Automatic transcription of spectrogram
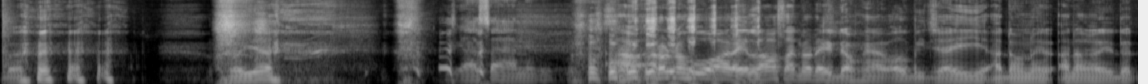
but but yeah. We outside, nigga. I, I don't know who all they lost. I know they don't have OBJ. I don't know. I don't know. They do,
